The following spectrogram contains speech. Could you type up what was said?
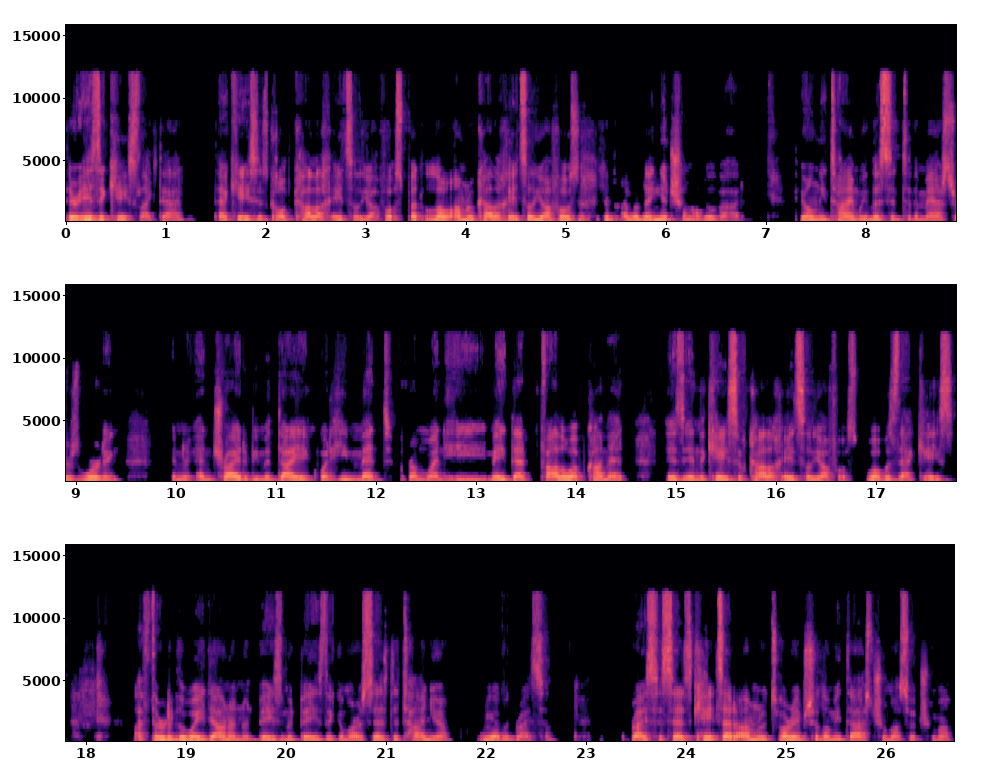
there is a case like that. That case is called Kalach Etzel Yafos, but Lo Amru Kalach Etzel Yafos, the only time we listen to the master's wording and, and try to be medayik what he meant from when he made that follow-up comment is in the case of Kalach Etzel Yafos. What was that case? A third of the way down on Beis and Beis, the Gemara says Tanya, we have a brisa. The says, "Ketzad amru torim shalomi das truma so truma."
